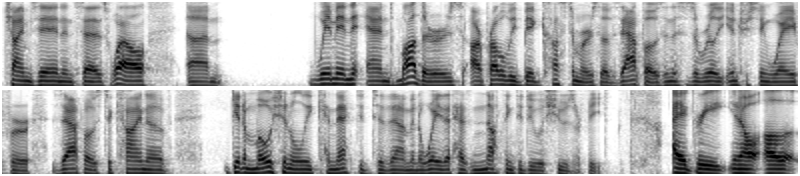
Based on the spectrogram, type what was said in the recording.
chimes in and says, well. Um, women and mothers are probably big customers of Zappos, and this is a really interesting way for Zappos to kind of get emotionally connected to them in a way that has nothing to do with shoes or feet. I agree. You know, I'll,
